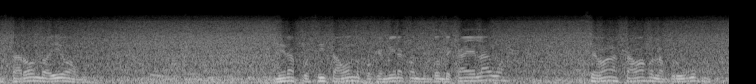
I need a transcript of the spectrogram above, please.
Estar hondo ahí vamos. Mira, pues sí está hondo porque mira cuando, donde cae el agua se van hasta abajo las burbujas.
